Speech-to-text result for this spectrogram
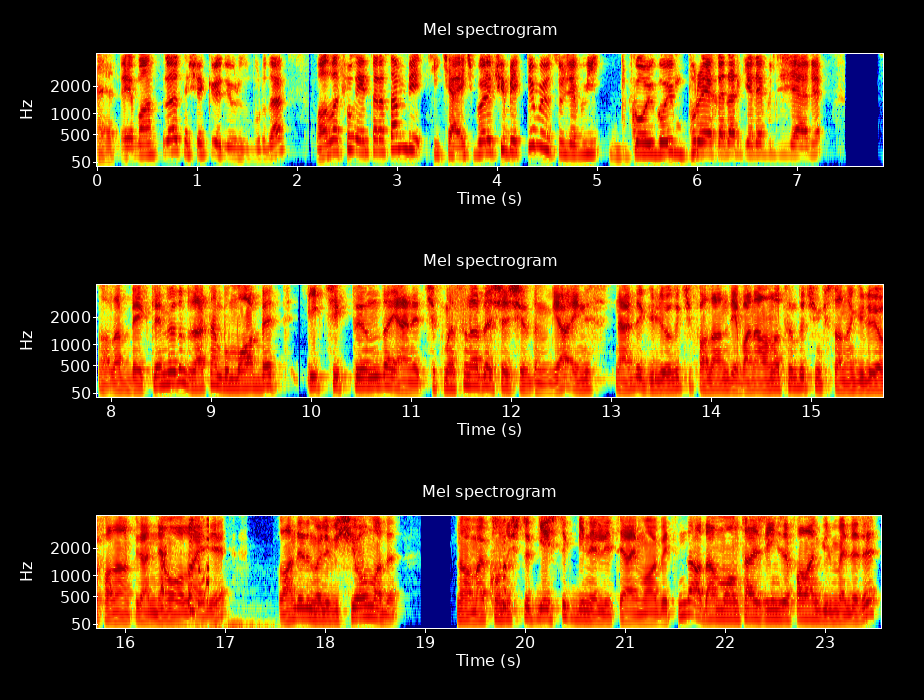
Evet. e, Monster'a teşekkür ediyoruz buradan. Valla çok enteresan bir hikaye. Hiç böyle bir şey bekliyor muydun Tunca? Bir goy goyun buraya kadar gelebileceğini. Valla beklemiyordum. Zaten bu muhabbet ilk çıktığında yani çıkmasına da şaşırdım. Ya Enis nerede gülüyordu ki falan diye. Bana anlatıldı çünkü sana gülüyor falan filan ne o olay diye. Ulan dedim öyle bir şey olmadı. Normal konuştuk geçtik 1050 Ti muhabbetinde. Adam montaj deyince falan gülmeleri.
